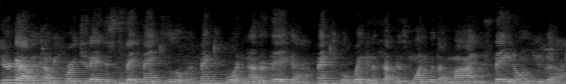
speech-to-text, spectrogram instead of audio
Dear God, we come before you today just to say thank you, Lord. Thank you for another day, God. Thank you for waking us up this morning with our minds stayed on you, God.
